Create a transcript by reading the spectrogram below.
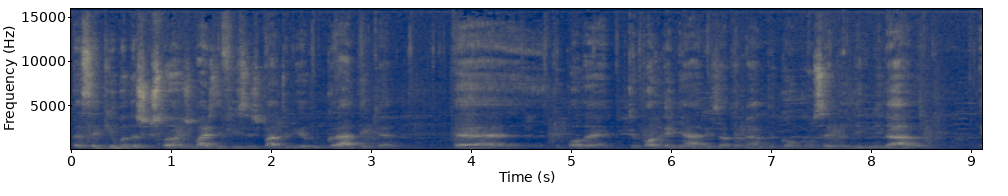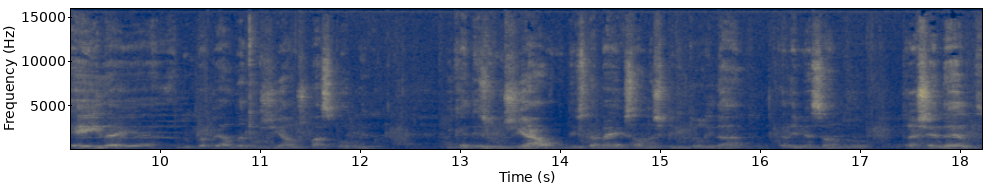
pensei que uma das questões mais difíceis para a teoria democrática uh, que, pode, que pode ganhar exatamente com o conceito de dignidade é a ideia do papel da religião no espaço público. E quem diz religião diz também a questão da espiritualidade, a dimensão do transcendente,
